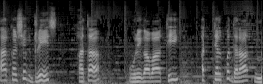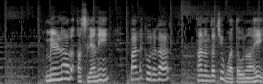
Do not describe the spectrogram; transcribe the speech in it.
आकर्षक ड्रेस आता कोरेगावातही अत्यल्प दरात मिळणार असल्याने पालकवर्गात आनंदाचे वातावरण आहे.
